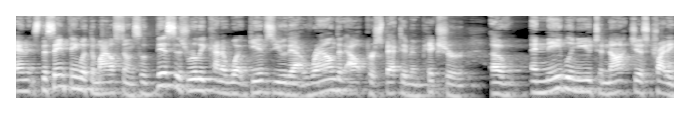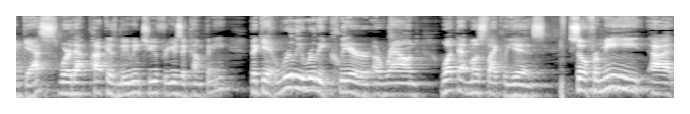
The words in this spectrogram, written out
And it's the same thing with the milestones. So this is really kind of what gives you that rounded out perspective and picture of enabling you to not just try to guess where that puck is moving to for you as a company, but get really, really clear around what that most likely is. So for me, uh,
